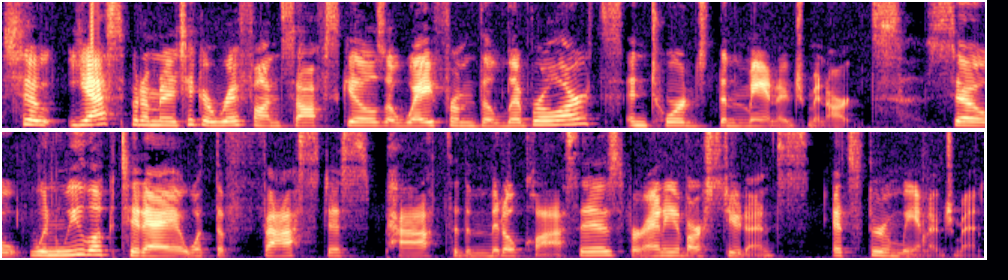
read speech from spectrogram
So, yes, but I'm going to take a riff on soft skills away from the liberal arts and towards the management arts. So, when we look today at what the fastest path to the middle class is for any of our students, it's through management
